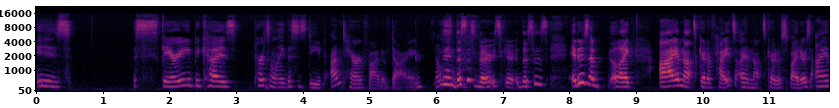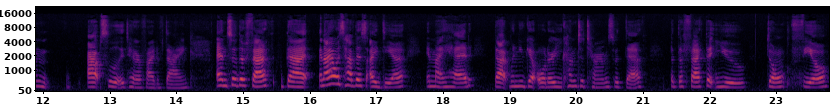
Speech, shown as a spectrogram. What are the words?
is scary because personally this is deep i'm terrified of dying Oh. this is very scary this is it is a like I am not scared of heights. I am not scared of spiders. I am absolutely terrified of dying. And so the fact that, and I always have this idea in my head that when you get older, you come to terms with death. But the fact that you don't feel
